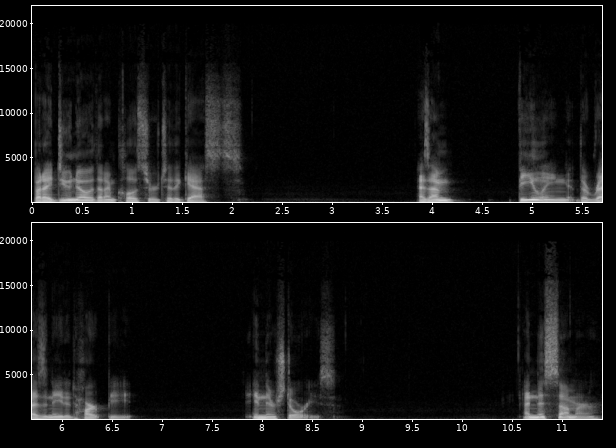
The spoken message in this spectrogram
but I do know that I'm closer to the guests. As I'm feeling the resonated heartbeat in their stories. And this summer,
